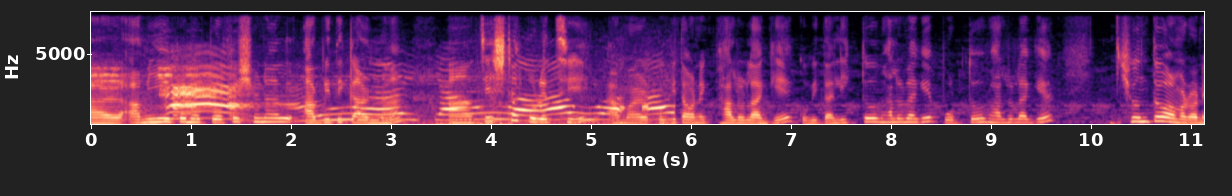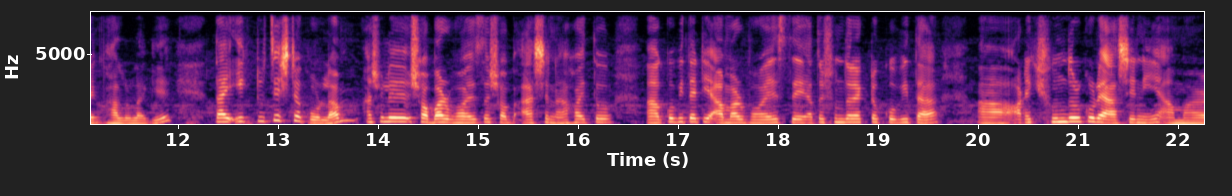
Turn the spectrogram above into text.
আর আমি কোনো প্রফেশনাল আবৃত্তিকার না। চেষ্টা করেছি। আমার কবিতা অনেক ভালো লাগে। কবিতা লিখতেও ভালো লাগে, পড়তেও ভালো লাগে। শুনতেও আমার অনেক ভালো লাগে। তাই একটু চেষ্টা করলাম। আসলে সবার ভয়েসে সব আসে না। হয়তো কবিতাটি আমার ভয়েসে এত সুন্দর একটা কবিতা অনেক সুন্দর করে আসেনি আমার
